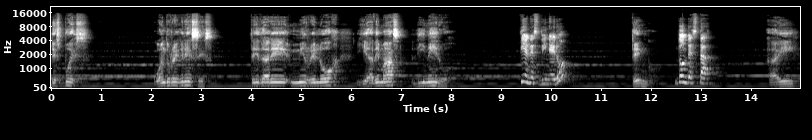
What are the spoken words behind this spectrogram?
Después, cuando regreses, te daré mi reloj y además dinero. ¿Tienes dinero? Tengo. ¿Dónde está? Ahí.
